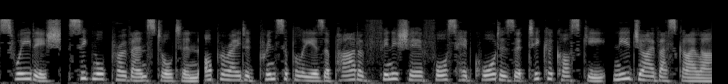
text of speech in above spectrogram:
Swedish, Signalprovanstalten operated principally as a part of Finnish Air Force headquarters at Tikkakoski, near Jyväskylä.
